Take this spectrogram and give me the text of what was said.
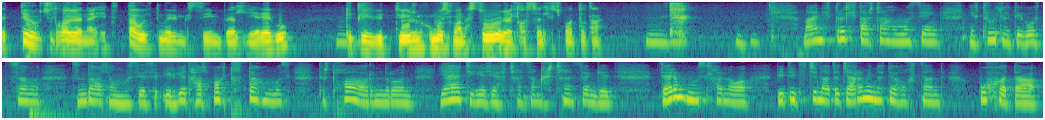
Хятадын хөгжил гоё байна. Хятадтай үлдмээр ингэсэн юм байл яриаггүй гэдгийг бид ер нь хүмүүс манаас зүгээр ойлгосоо л гэж бодоод байгаа. Маа нэвтрүүлэгт орж байгаа хүмүүсийн нэвтрүүлгүүдийг үтсэн зөндөө олон хүмүүсээс эргээд холбогдохтой хүмүүс тэр тухайн орн руу яаж игээл явчихсан гарчихсан гэд зарим хүмүүс болохоор нөгөө бид эд чинь одоо 60 минутын хугацаанд бүх одоо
